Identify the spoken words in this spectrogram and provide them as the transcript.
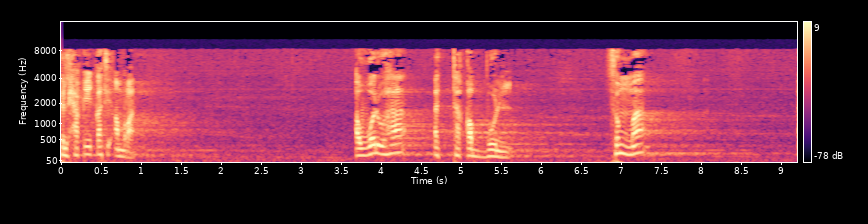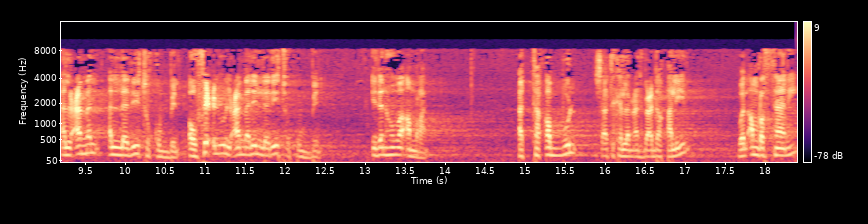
في الحقيقة أمران. أولها التقبل ثم العمل الذي تقبل أو فعل العمل الذي تقبل. إذن هما أمران. التقبل سأتكلم عنه بعد قليل. والأمر الثاني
